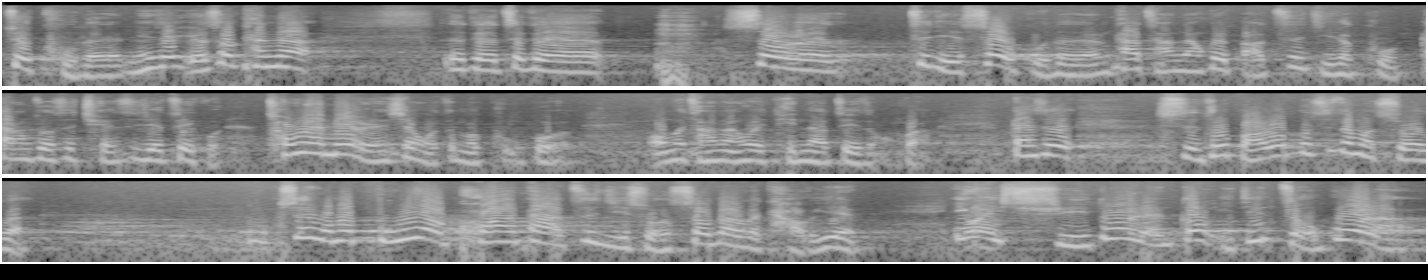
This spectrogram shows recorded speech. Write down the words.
最苦的人。你说有时候看到这个这个受了自己受苦的人，他常常会把自己的苦当作是全世界最苦，从来没有人像我这么苦过。我们常常会听到这种话，但是使徒保罗不是这么说的。所以我们不要夸大自己所受到的考验。因为许多人都已经走过了，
